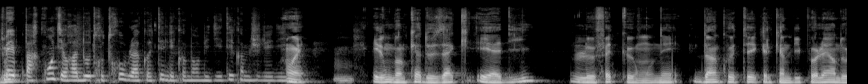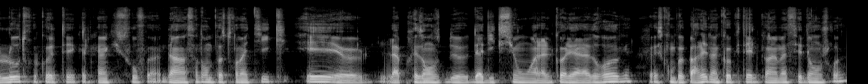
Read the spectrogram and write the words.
Donc, Mais par contre, il y aura d'autres troubles à côté, les comorbidités, comme je l'ai dit. Ouais. Mm. Et donc, dans le cas de Zach et Adi, le fait qu'on ait d'un côté quelqu'un de bipolaire, de l'autre côté quelqu'un qui souffre d'un syndrome post-traumatique et euh, la présence d'addiction à l'alcool et à la drogue, est-ce qu'on peut parler d'un cocktail quand même assez dangereux?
